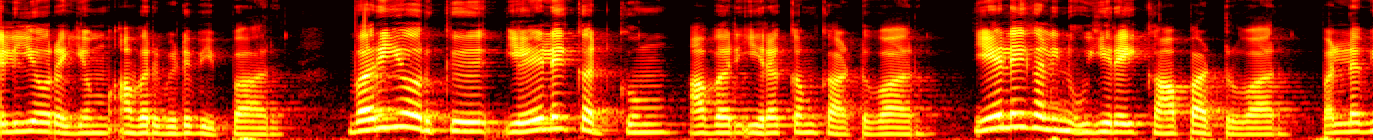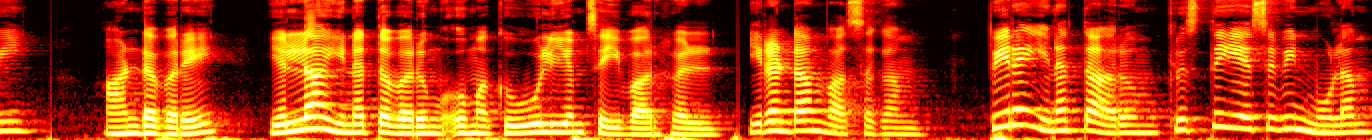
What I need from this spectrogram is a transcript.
எளியோரையும் அவர் விடுவிப்பார். வறியோர்க்கு ஏழை கற்கும் அவர் இரக்கம் காட்டுவார். ஏழைகளின் உயிரை காப்பாற்றுவார். பல்லவி ஆண்டவரே எல்லா இனத்தவரும் உமக்கு ஊழியம் செய்வார்கள். இரண்டாம் வாசகம். பிற இனத்தாரும் கிறிஸ்து இயேசுவின் மூலம்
